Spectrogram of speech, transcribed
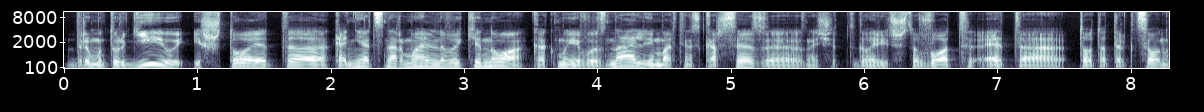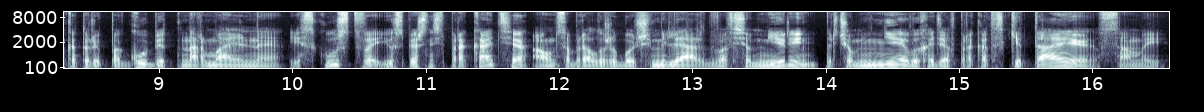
драматургию и что это конец нормального кино, как мы его знали, и Мартин Скорсезе, значит, говорит, что вот это тот аттракцион, который погубит нормальное искусство и успешность в прокате, а он собрал уже больше миллиарда во всем мире, причем не выходя в прокат в Китае, самой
